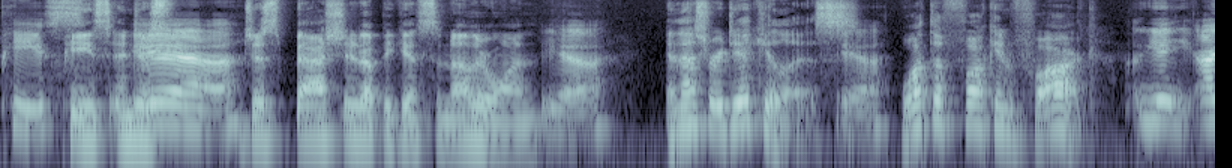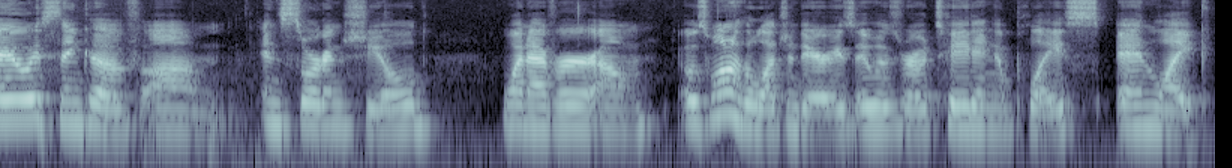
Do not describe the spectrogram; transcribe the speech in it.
piece piece and just yeah. just bashed it up against another one. Yeah, and that's ridiculous. Yeah, what the fucking fuck? Yeah, I always think of um in Sword and Shield whenever um it was one of the legendaries it was rotating in place and like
